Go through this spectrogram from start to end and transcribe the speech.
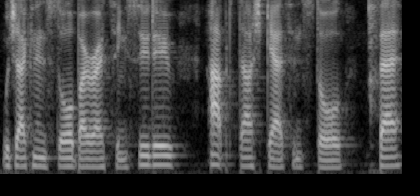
which I can install by writing sudo apt-get install Feh.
